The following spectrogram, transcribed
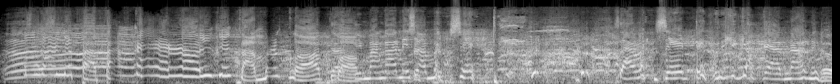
Mangane bapak kero iki gak mergo apa. Dadi mangane sampean set. sampean setir iki kakeanan yo.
